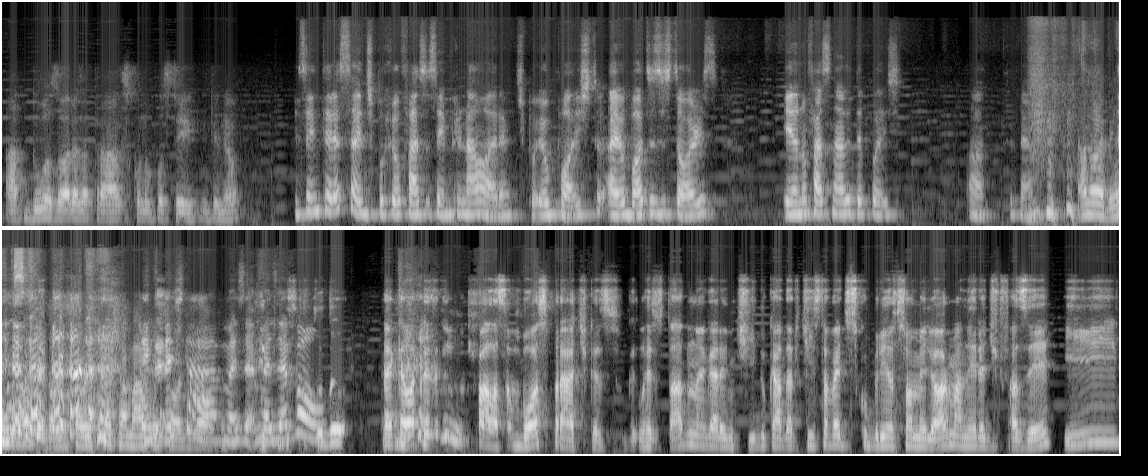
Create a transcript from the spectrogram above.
há duas horas atrás quando eu postei, entendeu? Isso é interessante, porque eu faço sempre na hora. Tipo, eu posto, aí eu boto os stories eu não faço nada depois. Ó, tá vendo? ah, não, é bem legal. Stories pra chamar Tem que testar, mas é, mas é bom. Tudo, é aquela coisa que a gente fala, são boas práticas. O resultado não é garantido, cada artista vai descobrir a sua melhor maneira de fazer e,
